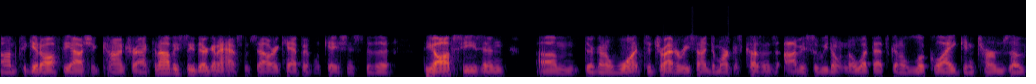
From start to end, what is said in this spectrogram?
um, to get off the Asik contract? And obviously, they're going to have some salary cap implications to the the off season. Um, they're going to want to try to re-sign DeMarcus Cousins. Obviously, we don't know what that's going to look like in terms of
